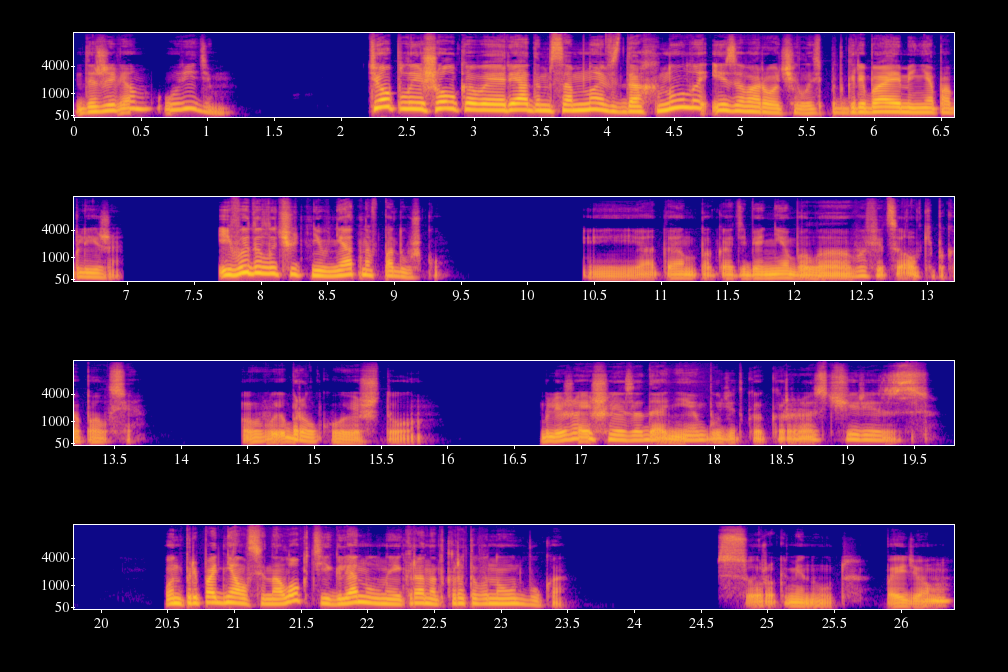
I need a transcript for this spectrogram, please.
Доживем, увидим. Теплая и шелковая рядом со мной вздохнула и заворочилась, подгребая меня поближе. И выдала чуть невнятно в подушку. «Я там, пока тебя не было, в официалке покопался. Выбрал кое-что. Ближайшее задание будет как раз через...» Он приподнялся на локти и глянул на экран открытого ноутбука. «Сорок минут. Пойдем.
